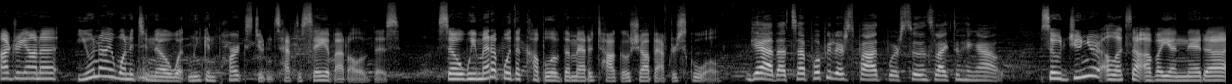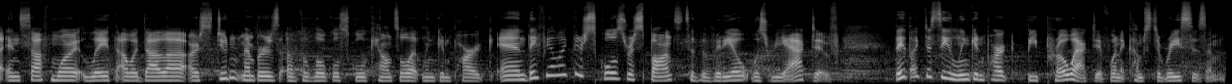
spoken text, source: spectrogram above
Adriana, you and I wanted to know what Lincoln Park students have to say about all of this. So we met up with a couple of them at a taco shop after school. Yeah, that's a popular spot where students like to hang out. So, junior Alexa Avellaneda and sophomore Laith Awadala are student members of the local school council at Lincoln Park, and they feel like their school's response to the video was reactive. They'd like to see Lincoln Park be proactive when it comes to racism.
